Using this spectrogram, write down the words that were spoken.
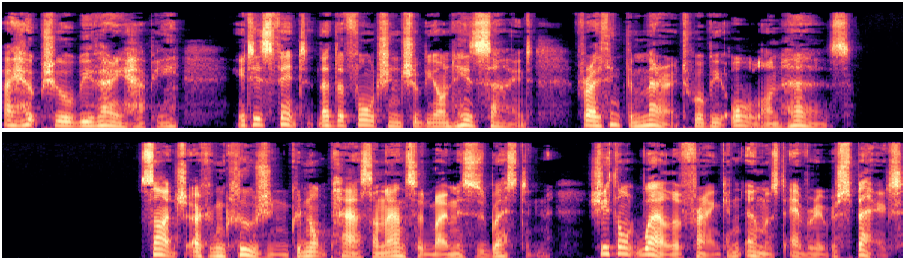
I hope she will be very happy. It is fit that the fortune should be on his side, for I think the merit will be all on hers. Such a conclusion could not pass unanswered by Mrs. Weston. She thought well of Frank in almost every respect,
